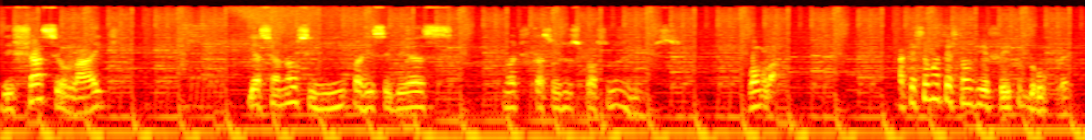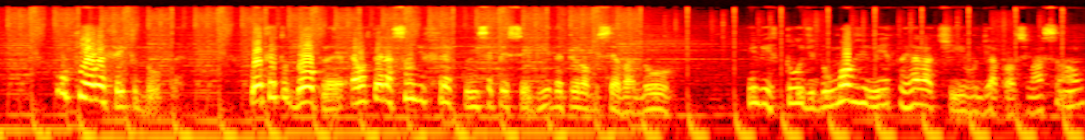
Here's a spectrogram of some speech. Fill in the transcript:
deixar seu like e acionar o sininho para receber as notificações dos próximos vídeos. Vamos lá. A questão é uma questão de efeito Doppler. O que é o efeito Doppler? O efeito Doppler é a alteração de frequência percebida pelo observador em virtude do movimento relativo de aproximação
